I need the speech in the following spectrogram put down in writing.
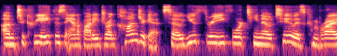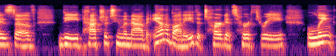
um, to create this antibody drug conjugate. So U31402 is comprised of the patritumab antibody that targets HER3 linked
